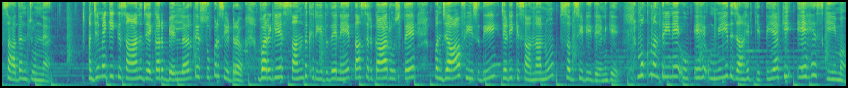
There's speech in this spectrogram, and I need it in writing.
ਸਾਧਨ ਚੁਣਨਾ ਹੈ। ਜਿਵੇਂ ਕਿ ਕਿਸਾਨ ਜੇਕਰ ਬੇਲਰ ਤੇ ਸੁਪਰ ਸੀਡਰ ਵਰਗੇ ਸੰਦ ਖਰੀਦਦੇ ਨੇ, ਤਾਂ ਸਰਕਾਰ ਉਸ ਤੇ 50% ਦੀ ਜਿਹੜੀ ਕਿਸਾਨਾਂ ਨੂੰ ਸਬਸਿਡੀ ਦੇਣਗੇ। ਮੁੱਖ ਮੰਤਰੀ ਨੇ ਉ- ਇਹ ਉਮੀਦ ਜ਼ਾਹਿਰ ਕੀਤੀ ਹੈ ਕਿ ਇਹ ਸਕੀਮ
